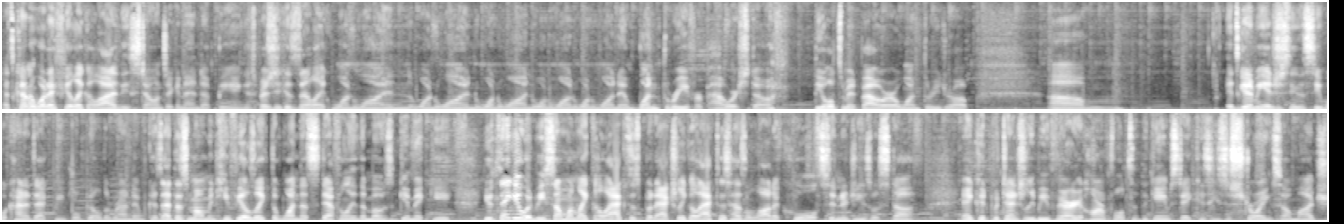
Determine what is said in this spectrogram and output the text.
That's kind of what I feel like a lot of these stones are going to end up being, especially because they're like 1 1, 1 1, 1 1, 1 1, 1 1, and 1 3 for Power Stone. the ultimate power, a 1 3 drop. Um, it's going to be interesting to see what kind of deck people build around him, because at this moment, he feels like the one that's definitely the most gimmicky. You'd think it would be someone like Galactus, but actually Galactus has a lot of cool synergies with stuff, and could potentially be very harmful to the game state because he's destroying so much.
